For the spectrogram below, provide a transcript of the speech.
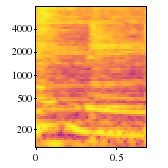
Lovely,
